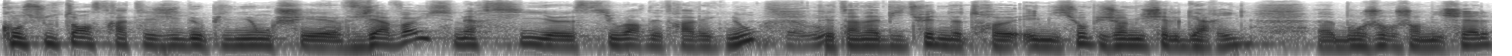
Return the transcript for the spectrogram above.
consultant en stratégie d'opinion chez Via Voice. Merci Stewart d'être avec nous. Vous êtes un habitué de notre émission. Puis Jean-Michel Garrigue. bonjour Jean-Michel.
